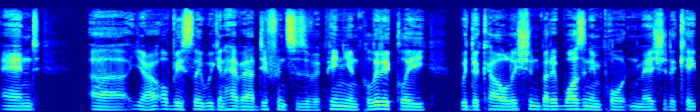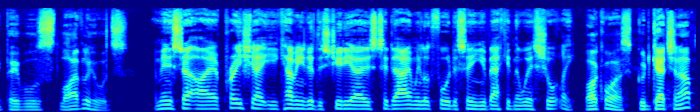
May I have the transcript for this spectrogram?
And, uh, you know, obviously we can have our differences of opinion politically with the coalition, but it was an important measure to keep people's livelihoods. Minister, I appreciate you coming into the studios today, and we look forward to seeing you back in the West shortly. Likewise, good catching up.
